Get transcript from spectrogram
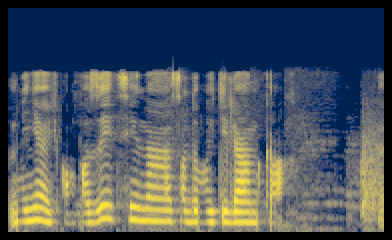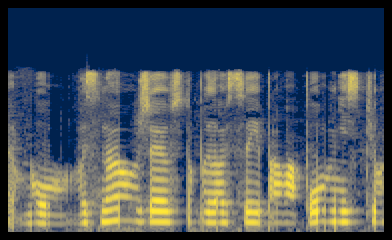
міняють композиції на садових ділянках, е, бо весна вже вступила в свої права повністю.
